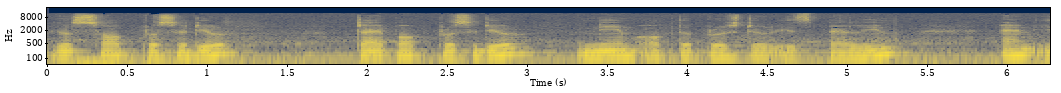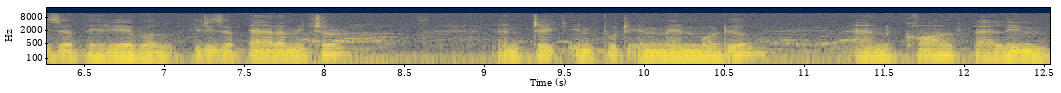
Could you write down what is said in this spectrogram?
because SUB procedure type of procedure name of the procedure is palin and is a variable. It is a parameter and take input in main module and call palin.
